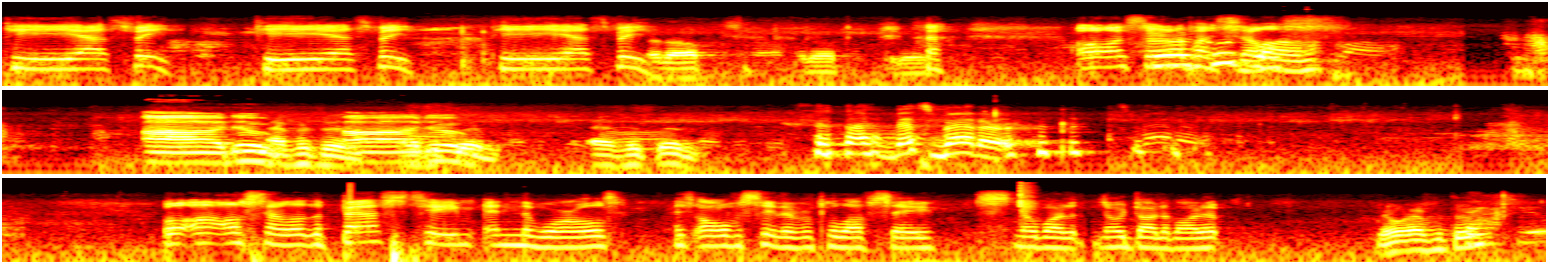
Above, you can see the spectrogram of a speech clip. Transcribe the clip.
PSV. PSV. PSV. Shut up. Shut up. Shut up. Oh, I You're started a myself. Uh, do. Everton. Uh, do. Everton. one. That's better. Well, I- I'll settle it. The best team in the world is obviously Liverpool FC. Just no, about it, no doubt about it. No Everton? Thank you.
